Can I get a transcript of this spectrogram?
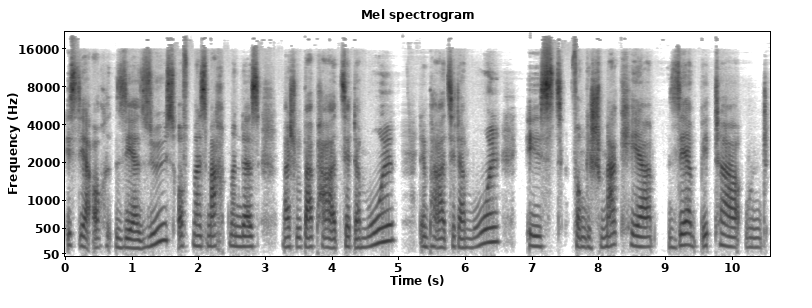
ist er auch sehr süß. Oftmals macht man das zum Beispiel bei Paracetamol, denn Paracetamol ist vom Geschmack her sehr bitter und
